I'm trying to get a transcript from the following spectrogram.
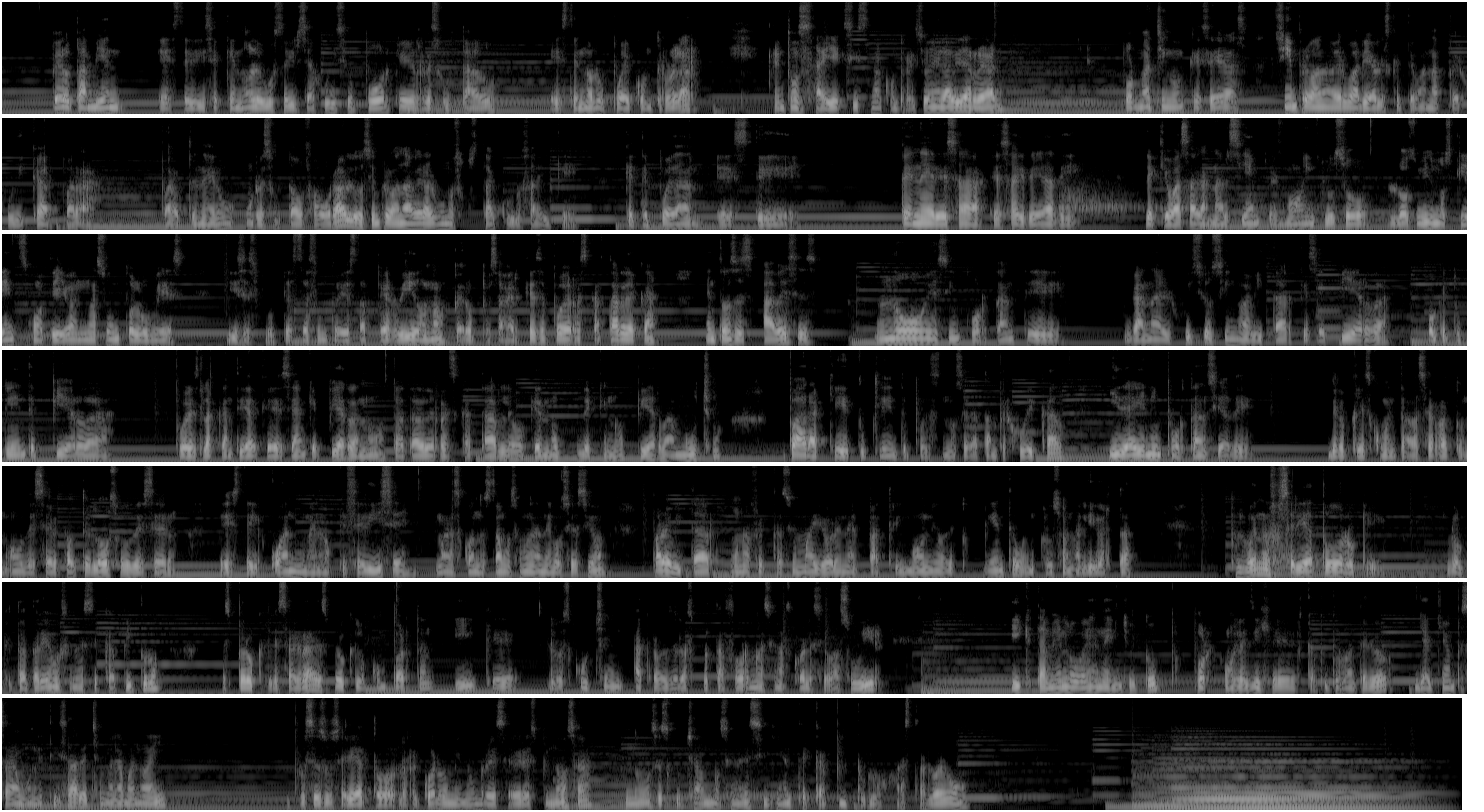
pero también este, dice que no le gusta irse a juicio porque el resultado este, no lo puede controlar. Entonces ahí existe una contradicción en la vida real por más chingón que seas, siempre van a haber variables que te van a perjudicar para, para obtener un, resultado favorable o siempre van a haber algunos obstáculos ahí que, que te puedan este, tener esa, esa idea de, de, que vas a ganar siempre, ¿no? Incluso los mismos clientes cuando te llevan un asunto lo ves dices, puta, este asunto ya está perdido, ¿no? Pero pues a ver qué se puede rescatar de acá. Entonces, a veces no es importante ganar el juicio, sino evitar que se pierda o que tu cliente pierda pues la cantidad que desean que pierda, ¿no? Tratar de rescatarle o que no, de que no pierda mucho para que tu cliente pues no sea tan perjudicado. Y de ahí la importancia de, de lo que les comentaba hace rato, ¿no? De ser cauteloso, de ser este, ecuánime en lo que se dice, más cuando estamos en una negociación, para evitar una afectación mayor en el patrimonio de tu cliente o incluso en la libertad. Pues bueno, eso sería todo lo que, lo que trataríamos en este capítulo. Espero que les agrade, espero que lo compartan y que lo escuchen a través de las plataformas en las cuales se va a subir y que también lo vean en YouTube, porque como les dije el capítulo anterior, ya quiero empezar a monetizar, échenme la mano ahí. Pues eso sería todo. Les recuerdo, mi nombre es Ever Espinosa. Nos escuchamos en el siguiente capítulo. Hasta luego.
